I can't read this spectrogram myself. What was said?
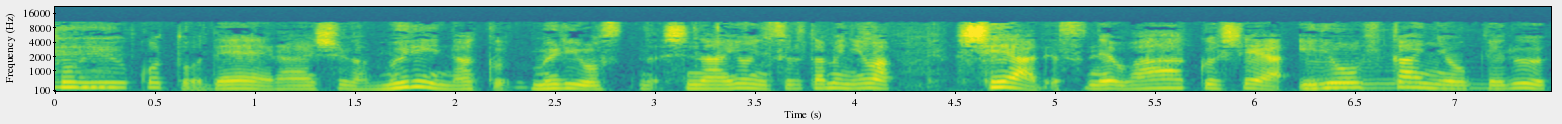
ということで来週は無理なく無理をしないようにするためにはシェアですね。ワークシェア医療機関における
